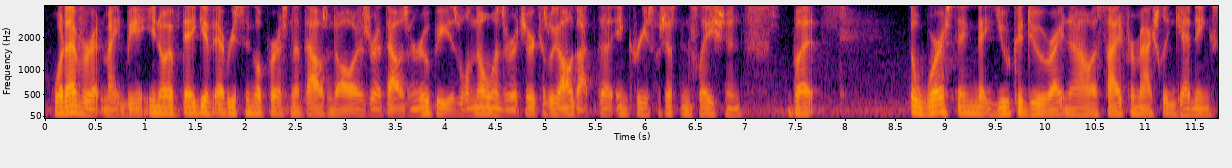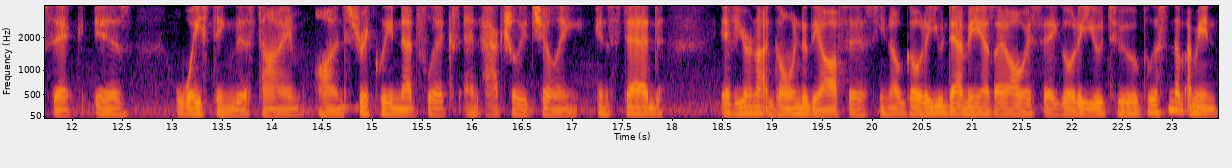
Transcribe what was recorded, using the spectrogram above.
whatever it might be you know if they give every single person a thousand dollars or a thousand rupees well no one's richer because we all got the increase it was just inflation but the worst thing that you could do right now aside from actually getting sick is wasting this time on strictly Netflix and actually chilling. Instead, if you're not going to the office, you know, go to Udemy, as I always say, go to YouTube, listen to, I mean,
